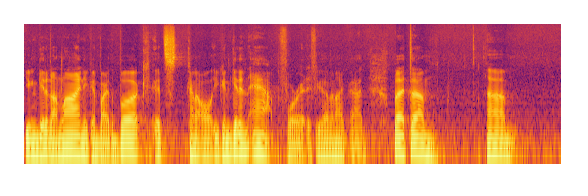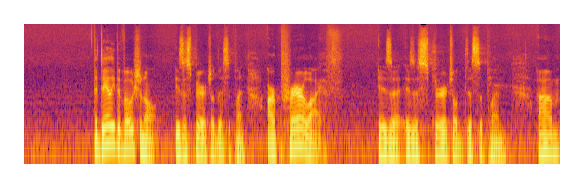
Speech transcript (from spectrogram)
You can get it online. You can buy the book. It's kind of all. You can get an app for it if you have an iPad. But um, um, the daily devotional is a spiritual discipline. Our prayer life is a, is a spiritual discipline. Um,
